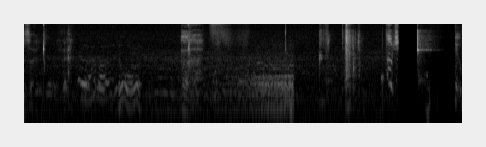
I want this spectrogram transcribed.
Canad Fanusa. Uh, Tube.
